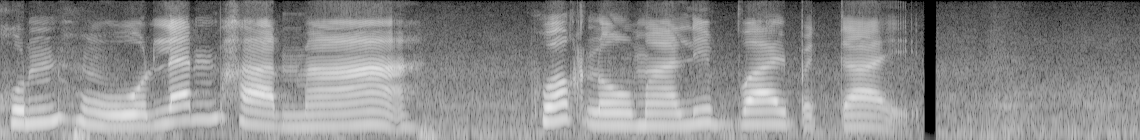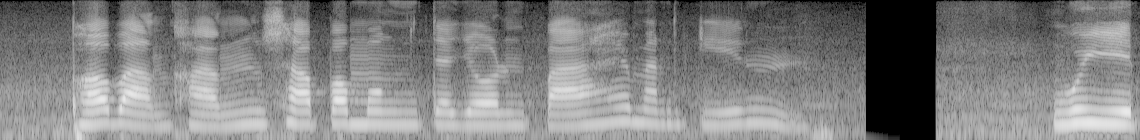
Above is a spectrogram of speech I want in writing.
คุ้นหูเล่นผ่านมา พวกโลมารีบว่ายไปใกล้เพราะบางครั้งชาวประมงจะโยนปลาให้มันกิน หวีด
